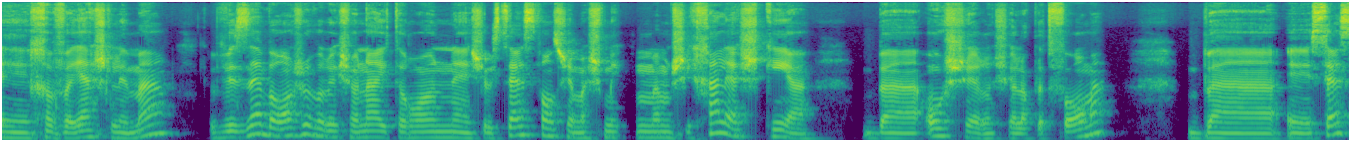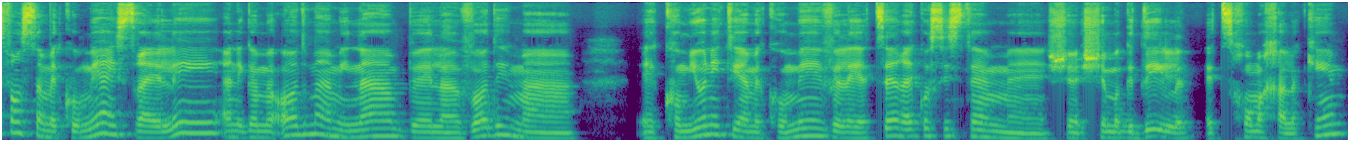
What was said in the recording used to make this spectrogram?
אה, חוויה שלמה, וזה בראש ובראשונה היתרון אה, של Salesforce שממשיכה להשקיע בעושר של הפלטפורמה. ב Salesforce המקומי הישראלי, אני גם מאוד מאמינה בלעבוד עם ה community המקומי ולייצר ecosystem שמגדיל את סכום החלקים.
